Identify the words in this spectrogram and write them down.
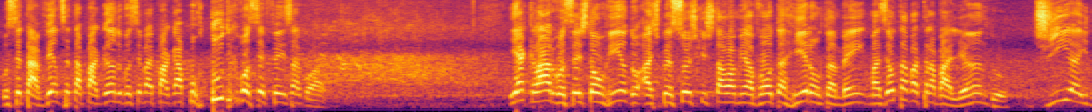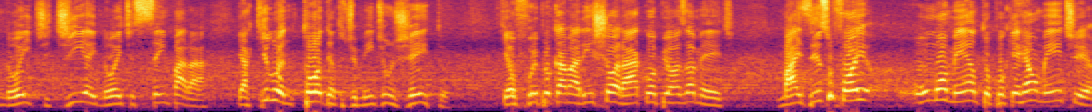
Você está vendo? Você está pagando? Você vai pagar por tudo que você fez agora. E é claro, vocês estão rindo, as pessoas que estavam à minha volta riram também, mas eu estava trabalhando dia e noite, dia e noite, sem parar. E aquilo entrou dentro de mim de um jeito que eu fui para o camarim chorar copiosamente. Mas isso foi um momento, porque realmente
